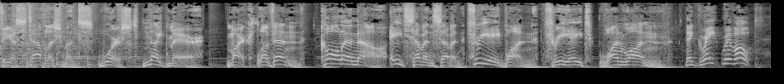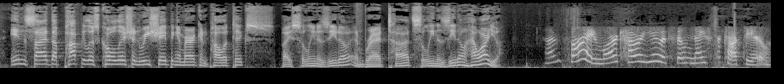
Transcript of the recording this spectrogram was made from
The establishment's worst nightmare. Mark Levin. Call in now. 877 381 3811. The Great Revolt Inside the Populist Coalition Reshaping American Politics by Selena Zito and Brad Todd. Selena Zito, how are you? I'm fine, Mark. How are you? It's so nice to talk to you.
